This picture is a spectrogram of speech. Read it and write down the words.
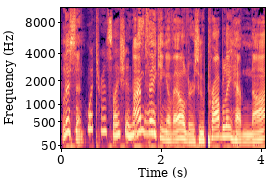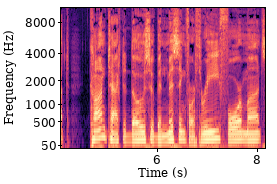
Listen, What translation is I'm that? thinking of elders who probably have not contacted those who've been missing for three, four months.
